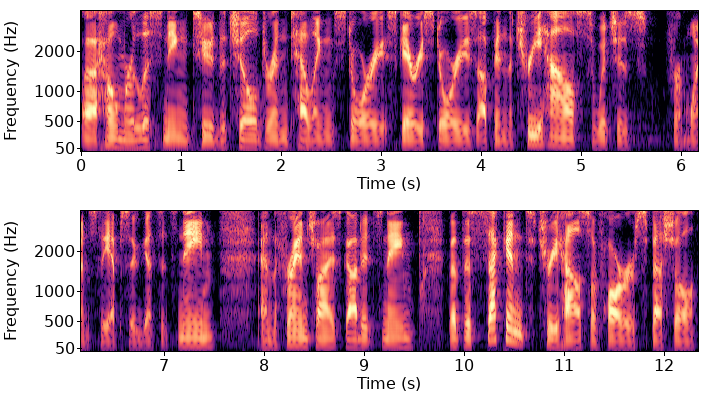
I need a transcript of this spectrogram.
Uh, Homer listening to the children telling story, scary stories up in the treehouse, which is from whence the episode gets its name, and the franchise got its name. But the second Treehouse of Horror special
